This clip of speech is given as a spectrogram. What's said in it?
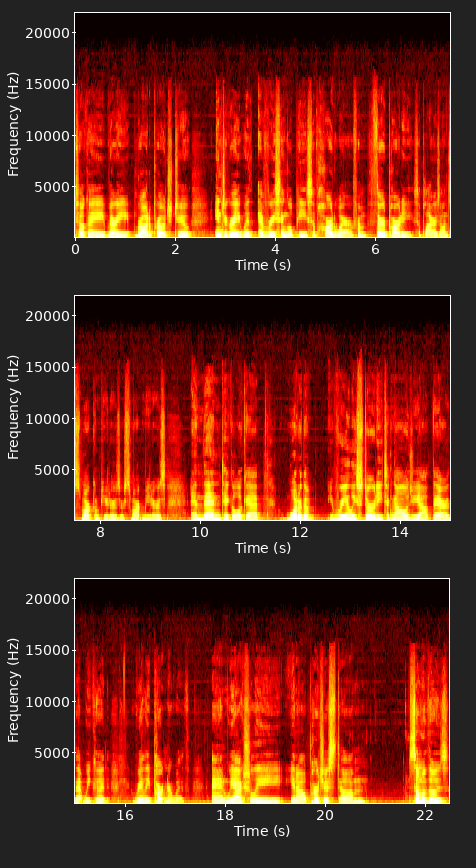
took a very broad approach to integrate with every single piece of hardware from third party suppliers on smart computers or smart meters, and then take a look at what are the really sturdy technology out there that we could really partner with. And we actually, you know, purchased um, some of those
